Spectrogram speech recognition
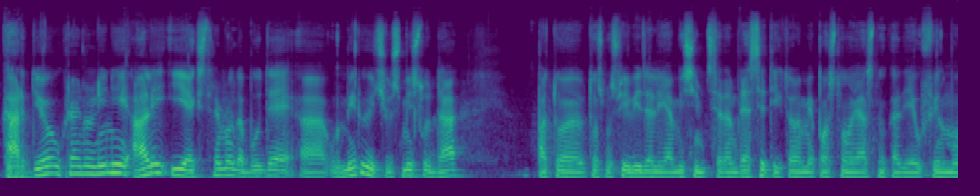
kardio u krajnjoj liniji, ali i ekstremno da bude a, umirujući u smislu da pa to, to smo svi videli, ja mislim, 70-ih, to nam je postalo jasno kad je u filmu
